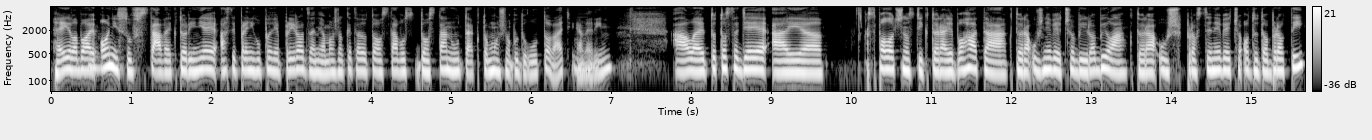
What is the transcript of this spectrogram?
hej, lebo aj oni sú v stave, ktorý nie je asi pre nich úplne prirodzený a možno keď sa do toho stavu dostanú, tak to možno budú lutovať, ja mm. verím. Ale toto sa deje aj spoločnosti, ktorá je bohatá, ktorá už nevie, čo by robila, ktorá už proste nevie, čo od dobroty.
